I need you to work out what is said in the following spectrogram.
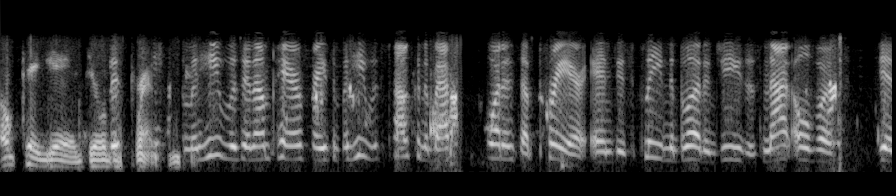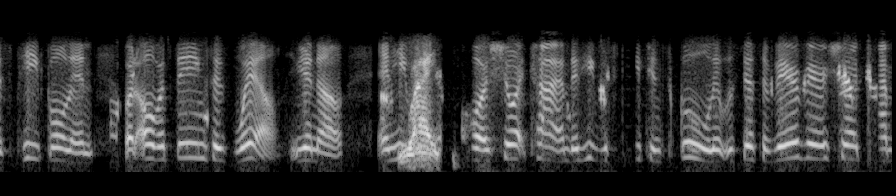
Okay. Yeah, Joseph Prince. I mean, he was, and I'm paraphrasing, but he was talking about the importance of prayer and just pleading the blood of Jesus, not over just people and, but over things as well, you know. And he Right. was for a short time that he was teaching school. It was just a very, very short time.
